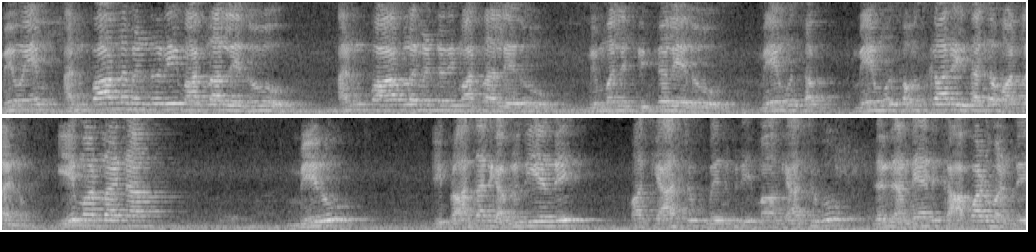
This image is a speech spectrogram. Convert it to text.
మేము ఏం అన్పార్లమెంటరీ మాట్లాడలేదు. అన్పార్లమెంటరీ మాట్లాడలేదు. మిమ్మల్ని తిట్టలేదు. మేము సబ్ మేము సంస్కారయుతంగా మాట్లాడినాం. ఏం మాట్లాడినా? మీరు ఈ ప్రాంతానికి అభివృద్ధి చేయండి. మా క్యాస్ట్కు బెనిఫిట్ మా క్యాస్ట్కు జరిగిన అన్యాయాన్ని కాపాడమంటే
